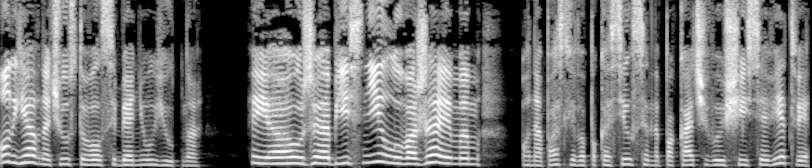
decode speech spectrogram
Он явно чувствовал себя неуютно. «Я уже объяснил уважаемым...» Он опасливо покосился на покачивающиеся ветви,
